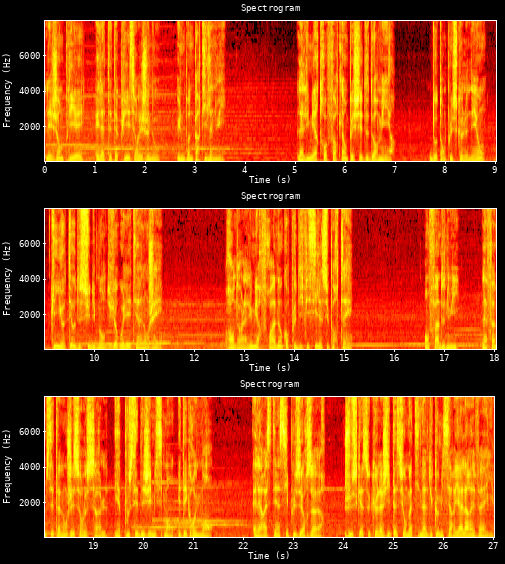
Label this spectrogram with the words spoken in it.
les jambes pliées et la tête appuyée sur les genoux, une bonne partie de la nuit. La lumière trop forte l'a empêchée de dormir, d'autant plus que le néon clignotait au-dessus du banc où elle était allongée, rendant la lumière froide encore plus difficile à supporter. En fin de nuit, la femme s'est allongée sur le sol et a poussé des gémissements et des grognements. Elle est restée ainsi plusieurs heures, jusqu'à ce que l'agitation matinale du commissariat la réveille.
